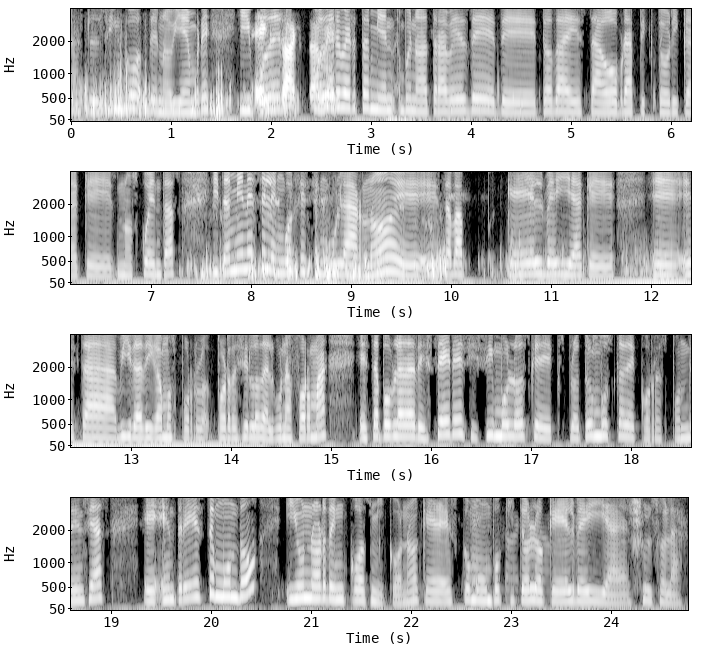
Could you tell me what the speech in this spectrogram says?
hasta el 5 de noviembre y poder, poder ver también, bueno, a través de, de, toda esta obra pictórica que nos cuentas y también ese lenguaje singular, ¿no? Eh, estaba que él veía que eh, esta vida, digamos, por, por decirlo de alguna forma, está poblada de seres y símbolos que explotó en busca de correspondencias eh, entre este mundo y un orden cósmico, ¿no? Que es como un poquito lo que él veía, Shul Solar.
